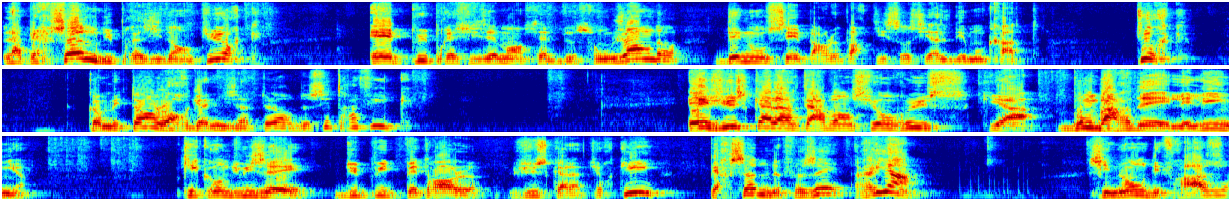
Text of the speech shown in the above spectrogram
la personne du président turc, et plus précisément celle de son gendre, dénoncée par le Parti social-démocrate turc, comme étant l'organisateur de ces trafics et jusqu'à l'intervention russe qui a bombardé les lignes qui conduisaient du puits de pétrole jusqu'à la Turquie, personne ne faisait rien. Sinon des phrases,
